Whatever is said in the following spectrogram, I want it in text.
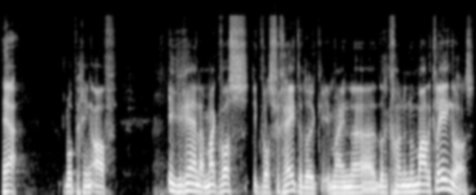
Ja. Het knopje ging af. Ik rende, maar ik was, ik was vergeten dat ik, in mijn, eh, dat ik gewoon in normale kleding was.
